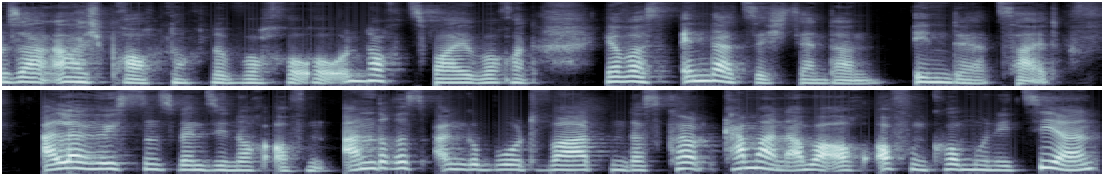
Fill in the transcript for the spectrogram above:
sagen, ah, ich brauche noch eine Woche und noch zwei Wochen. Ja, was ändert sich denn dann in der Zeit? Allerhöchstens, wenn sie noch auf ein anderes Angebot warten. Das kann man aber auch offen kommunizieren,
